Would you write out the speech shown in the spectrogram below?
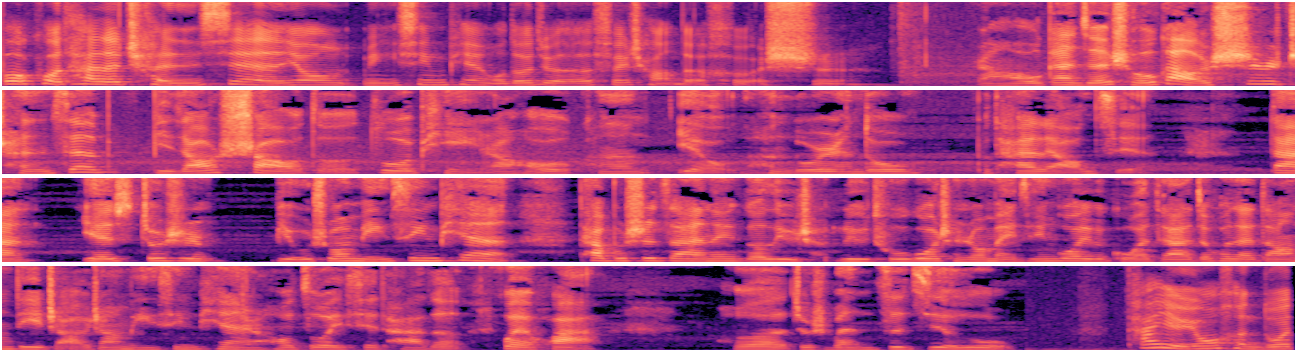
包括它的呈现，用明信片，我都觉得非常的合适。然后我感觉手稿是呈现比较少的作品，然后可能也有很多人都不太了解，但也就是。比如说明信片，他不是在那个旅程旅途过程中，每经过一个国家，就会在当地找一张明信片，然后做一些他的绘画和就是文字记录。他也用很多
